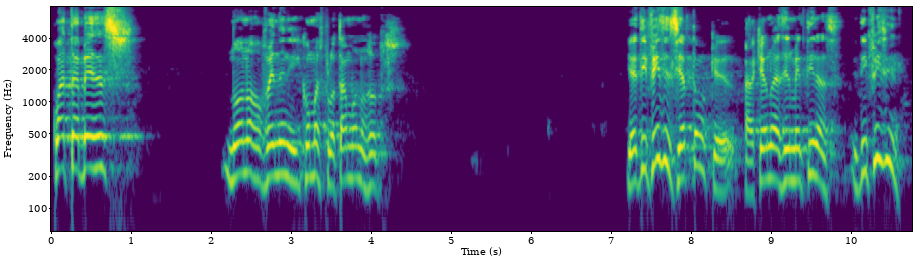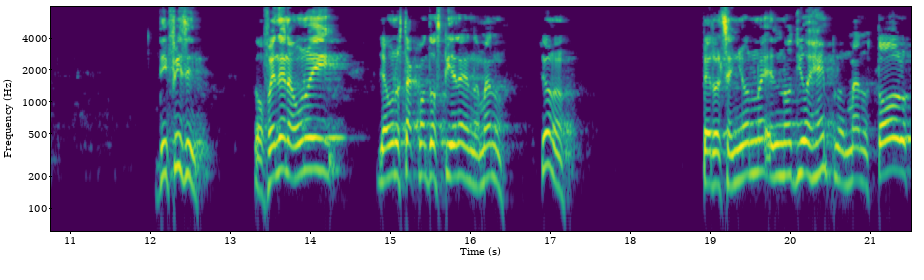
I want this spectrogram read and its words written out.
¿Cuántas veces no nos ofenden y cómo explotamos nosotros? Y es difícil, ¿cierto? Que, ¿Para qué no decir mentiras? Es difícil. Difícil. Lo ofenden a uno y ya uno está con dos piedras en la mano. ¿Sí o no? Pero el Señor, Él nos dio ejemplo, hermanos. Todo,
